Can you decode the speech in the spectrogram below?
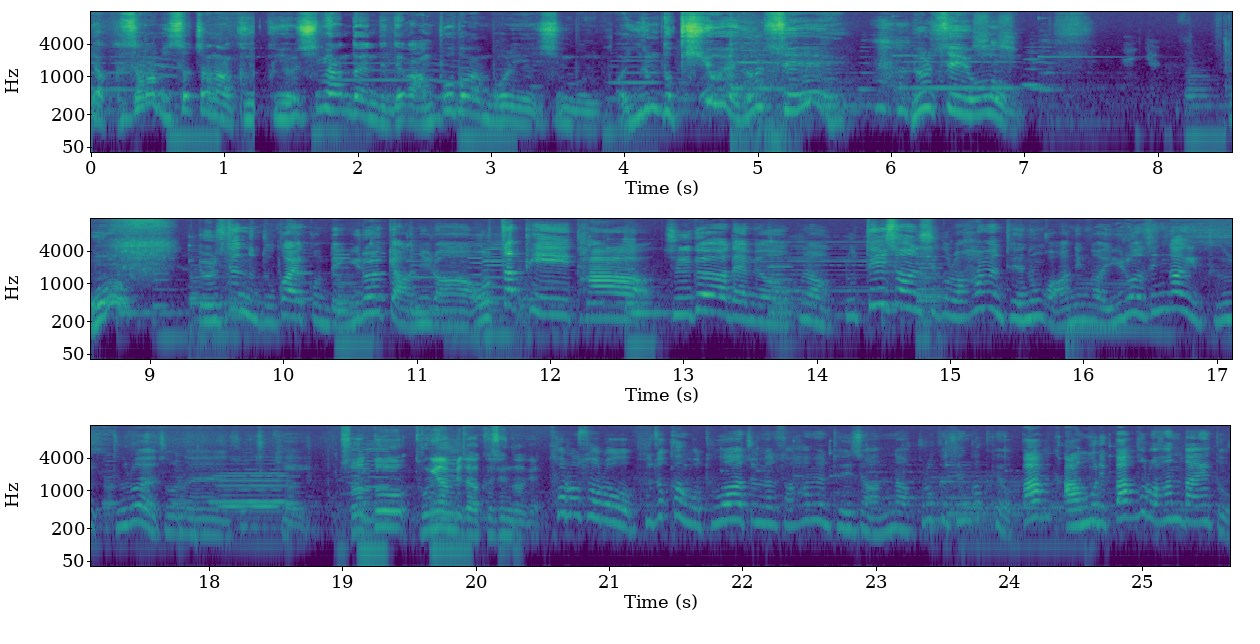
야 그 사람 있었잖아. 그, 그 열심히 한다 했는데 내가 안 뽑아버리신 분. 아, 이름도 키오야 열쇠. 열쇠요. 어? 열쇠는 누가 할 건데? 이럴 게 아니라 어차피 다 즐겨야 되면 그냥 로테이션 식으로 하면 되는 거 아닌가 이런 생각이 들, 들어요 저는 솔직히. 저도 동의합니다 그 생각에. 서로 서로 부족한 거 도와주면서 하면 되지 않나 그렇게 생각해요. 빡 아무리 빡으로 한다 해도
